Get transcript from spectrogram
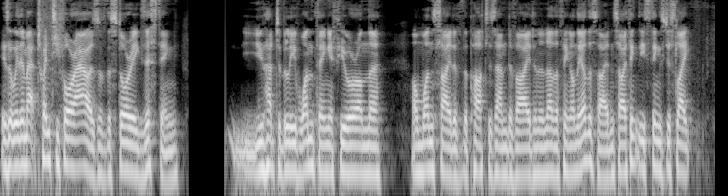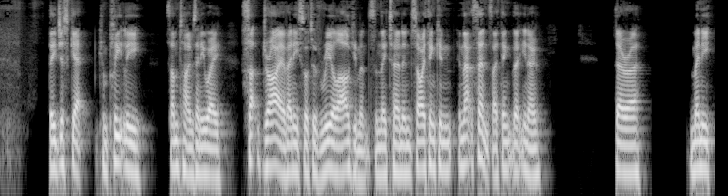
is that within about 24 hours of the story existing, you had to believe one thing if you were on the on one side of the partisan divide and another thing on the other side. And so I think these things just like they just get completely sometimes anyway sucked dry of any sort of real arguments and they turn in so I think in in that sense I think that you know there are many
